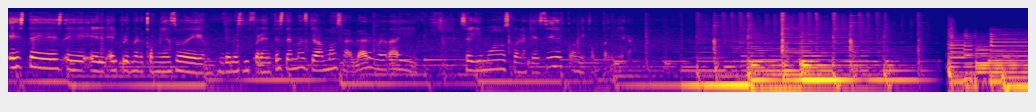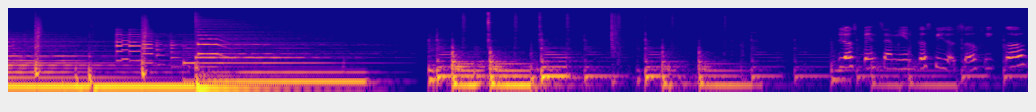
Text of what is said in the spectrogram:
Este es eh, el, primer comienzo de, de, los diferentes temas que vamos a hablar, ¿verdad? Y seguimos con la que sigue, con mi compañera. Los pensamientos filosóficos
